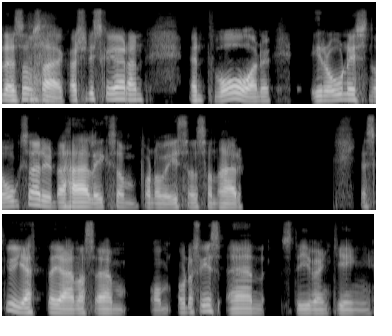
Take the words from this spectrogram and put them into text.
Det är som så här, kanske de ska göra en, en två nu. Ironiskt nog så är det ju det här liksom på något vis en sån här jag skulle jättegärna säga om, om det finns en Stephen King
